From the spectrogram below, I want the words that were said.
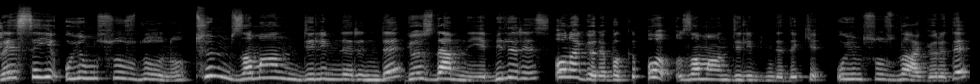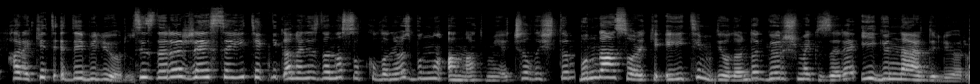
RSI uyumsuzluğunu tüm zaman dilimlerinde gözlemleyebiliriz. Ona göre bakıp o zaman dilimindeki uyumsuzluğa göre de hareket edebiliyoruz. Sizlere RSI'yi teknik analizde nasıl kullanıyoruz bunu anlatmaya çalıştım. Bundan sonraki eğitim videolarında görüşmek üzere. İyi günler diliyorum.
